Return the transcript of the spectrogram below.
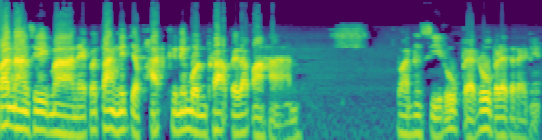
บ้านนางสิริมาเนี่ยก็ตั้งนิจพัฒคือนิมนต์พระไปรับอาหาร วันหนึ่งสี่รูปแปดรูปอะไรต่ออะไรเนี่ย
